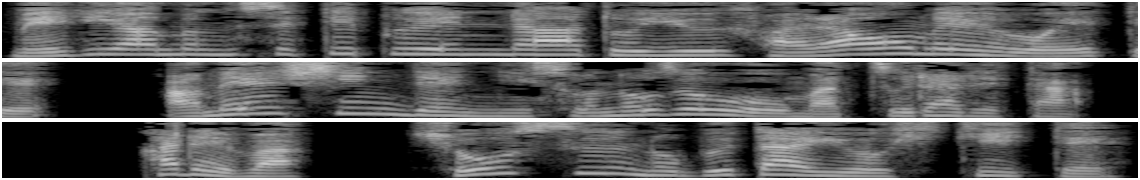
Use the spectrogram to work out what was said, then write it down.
メリアムン・セテプエンラーというファラオ名を得て、アメン神殿にその像を祀られた。彼は少数の部隊を率いて、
